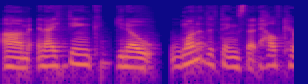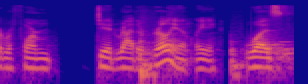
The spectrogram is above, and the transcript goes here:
Um, and I think you know one of the things that healthcare reform did rather brilliantly was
